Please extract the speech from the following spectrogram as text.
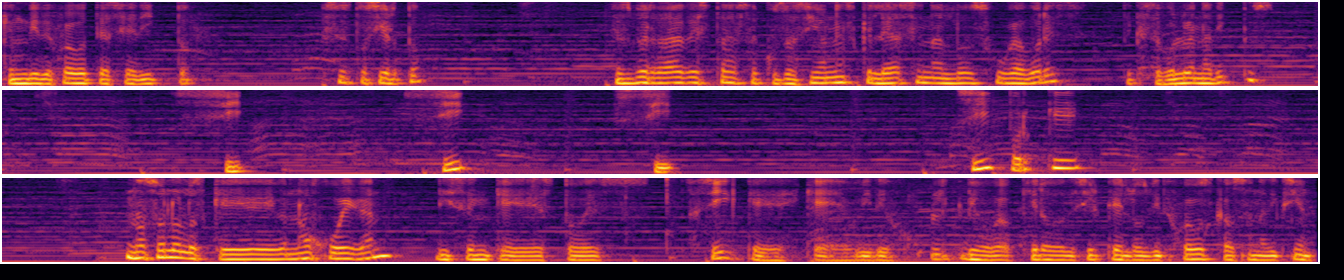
Que un videojuego te hace adicto. ¿Es esto cierto? ¿Es verdad estas acusaciones que le hacen a los jugadores de que se vuelven adictos? Sí. Sí. Sí. Sí, porque no solo los que no juegan dicen que esto es así, que, que digo, quiero decir que los videojuegos causan adicción.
